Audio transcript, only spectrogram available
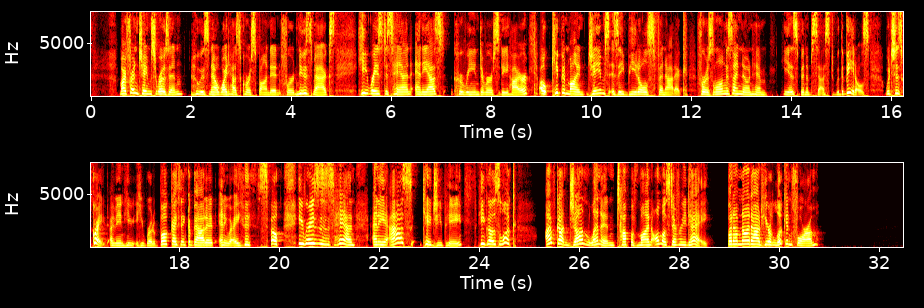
My friend James Rosen, who is now White House correspondent for Newsmax, he raised his hand and he asked Karine Diversity Hire. Oh, keep in mind, James is a Beatles fanatic. For as long as I've known him, he has been obsessed with the Beatles, which is great. I mean, he, he wrote a book, I think, about it. Anyway, so he raises his hand and he asks KJP, he goes, Look, I've got John Lennon top of mind almost every day but I'm not out here looking for them.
